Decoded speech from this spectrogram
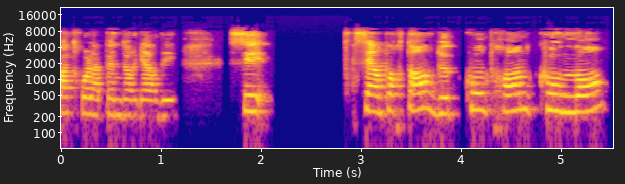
pas trop la peine de regarder? C'est c'est important de comprendre comment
